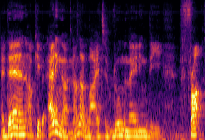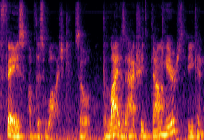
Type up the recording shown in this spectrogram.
And then I'll keep adding another light illuminating the front face of this watch. So the light is actually down here, so you can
